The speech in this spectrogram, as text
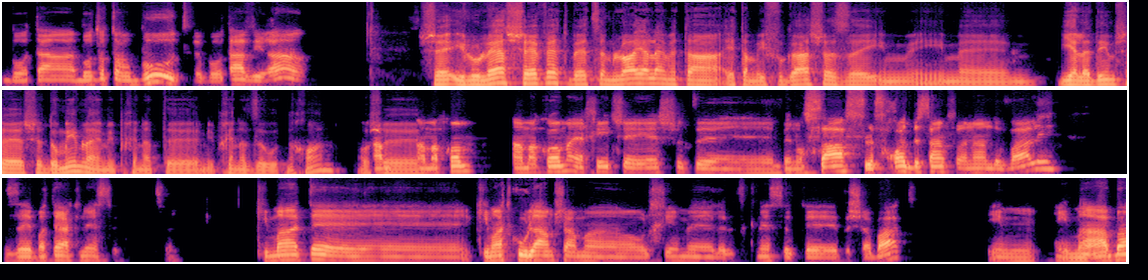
באותה, באותו תרבות ובאותה אווירה. שאילולי השבט בעצם לא היה להם את, ה, את המפגש הזה עם, עם uh, ילדים ש, שדומים להם מבחינת, uh, מבחינת זהות, נכון? או ש... המקום, המקום היחיד שיש את זה בנוסף, לפחות בסן פרננדו ואלי, זה בתי הכנסת. כמעט, uh, כמעט כולם שם הולכים uh, לבית כנסת uh, בשבת עם, עם האבא.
